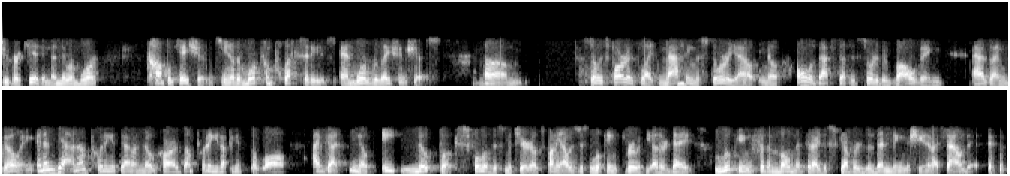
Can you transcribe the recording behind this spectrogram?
to her kid and then there were more complications, you know, there were more complexities and more relationships. Mm-hmm. Um, so as far as like mapping the story out, you know, all of that stuff is sort of evolving as I'm going. And then yeah, and I'm putting it down on note cards. I'm putting it up against the wall. I've got, you know, eight notebooks full of this material. It's funny, I was just looking through it the other day, looking for the moment that I discovered the vending machine and I found it.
